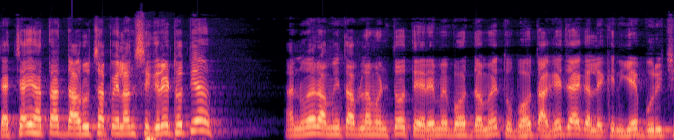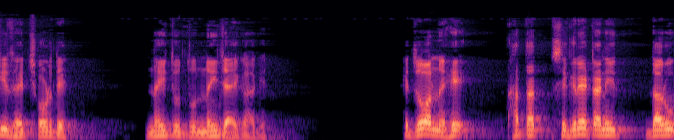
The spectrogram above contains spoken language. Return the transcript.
त्याच्याही हातात दारूचा पेलान सिगरेट होती अन्वर अनवर अमिताभला म्हणतो तेरे में बहुत दम है तू बहुत आगे जाएगा लेकिन ये बुरी चीज़ है छोड़ दे. नाही तू तू नहीं जाएगा आगे. हे जो हे हातात सिगरेट आणि दारू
